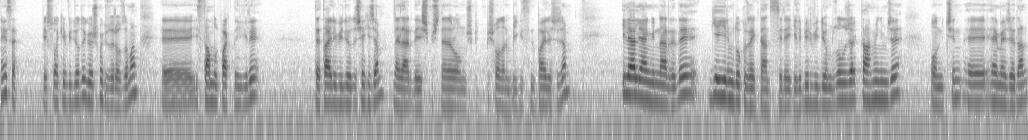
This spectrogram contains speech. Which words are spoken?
Neyse bir sonraki videoda görüşmek üzere o zaman. E, İstanbul Park'la ilgili detaylı videoda çekeceğim. Neler değişmiş, neler olmuş, bitmiş onların bilgisini paylaşacağım. İlerleyen günlerde de G29 eklentisiyle ilgili bir videomuz olacak tahminimce. Onun için e, EMC'den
